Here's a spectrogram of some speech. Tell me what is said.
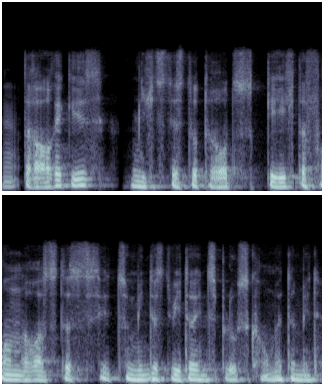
ja. traurig ist. Nichtsdestotrotz gehe ich davon aus, dass sie zumindest wieder ins Plus komme damit.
